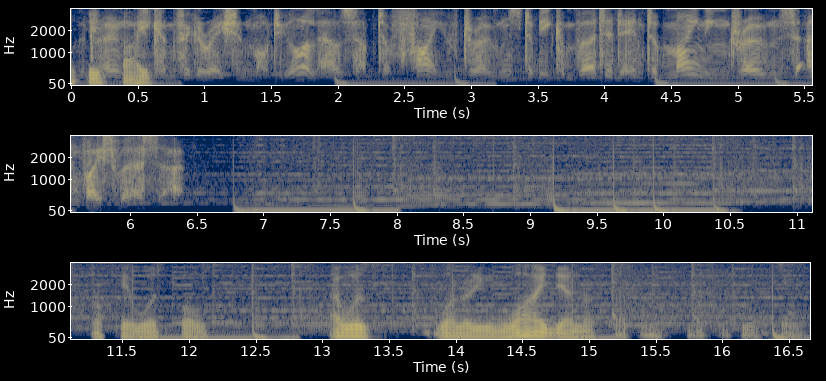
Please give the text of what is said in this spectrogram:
Okay, Drone five. reconfiguration module allows up to five drones to be converted into mining drones and vice versa. Okay, was paused. I was wondering why they are not starting. But it was paused.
